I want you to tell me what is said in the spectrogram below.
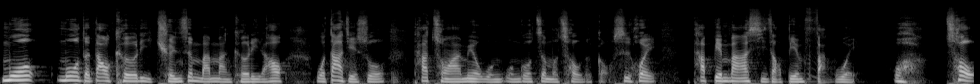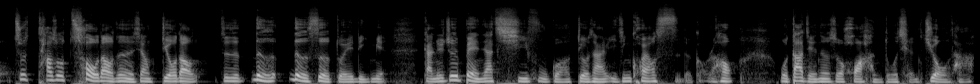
摸摸得到颗粒，全身满满颗粒。然后我大姐说，她从来没有闻闻过这么臭的狗，是会她边帮它洗澡边反胃。哇，臭，就她说臭到真的像丢到就是垃垃圾堆里面，感觉就是被人家欺负过，丢上来已经快要死的狗。然后我大姐那时候花很多钱救它，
